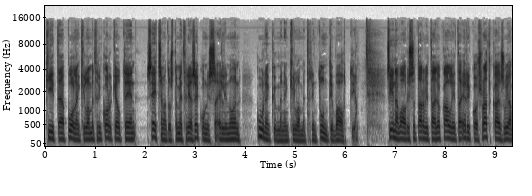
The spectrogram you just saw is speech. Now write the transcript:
kiitää puolen kilometrin korkeuteen 17 metriä sekunnissa eli noin 60 kilometrin tuntivauhtia. Siinä vauhdissa tarvitaan jo kalliita erikoisratkaisuja,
